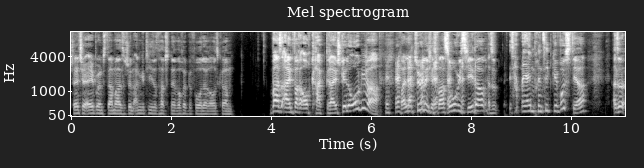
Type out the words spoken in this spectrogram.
J.J. Abrams damals schon angeteasert hat, eine Woche bevor der rauskam. Was einfach auch kackdreisch gelogen war. Weil natürlich, es war so, wie es jeder, also es hat man ja im Prinzip gewusst, ja. Also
